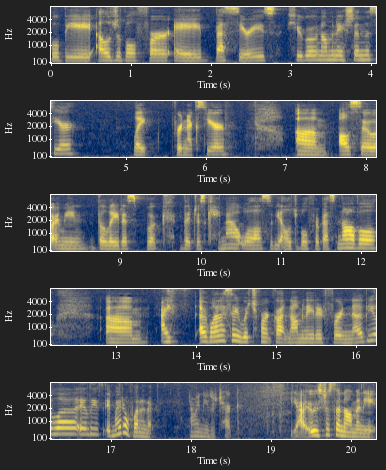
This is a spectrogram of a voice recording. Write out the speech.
will be eligible for a Best Series Hugo nomination this year, like for next year. Um, also, I mean, the latest book that just came out will also be eligible for Best Novel. Um, I I want to say Witchmark got nominated for Nebula at least. It might have won it. Now I need to check yeah, it was just a nominee,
